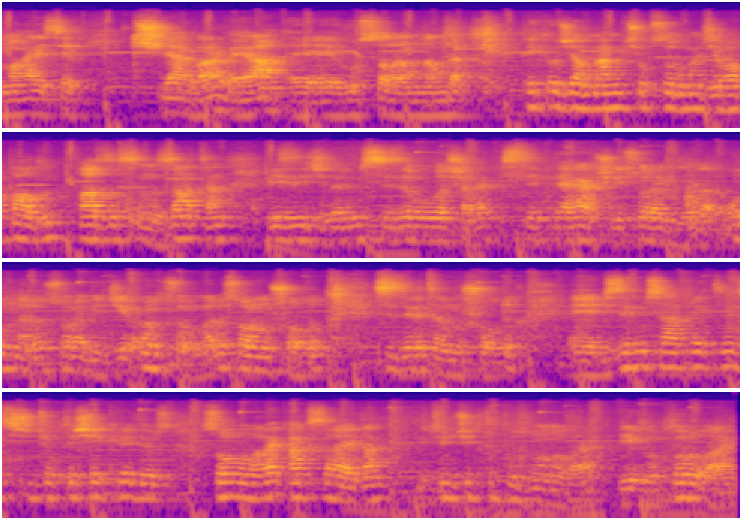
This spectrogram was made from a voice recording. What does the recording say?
maalesef kişiler var veya e, ruhsal anlamda. Peki hocam ben birçok soruma cevap aldım. Fazlasını zaten izleyicilerimiz sizlere ulaşarak istedikleri her şeyi sorabiliyorlar. Onların sorabileceği ön soruları sormuş olduk. Sizleri tanımış olduk. E, bizleri misafir ettiğiniz için çok teşekkür ediyoruz. Son olarak Aksaray'dan bütüncül tıp uzmanı olarak, bir doktor olarak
